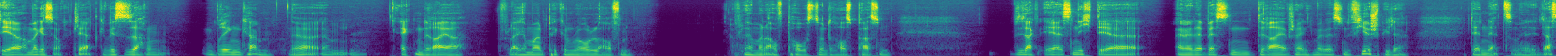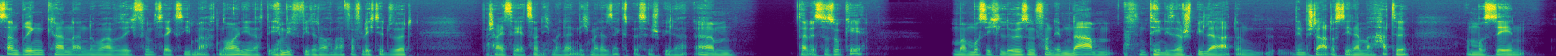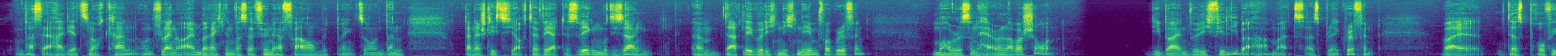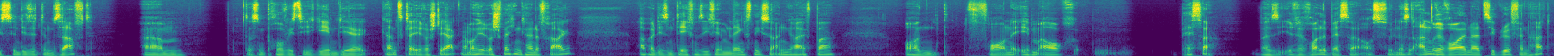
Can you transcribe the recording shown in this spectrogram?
der, haben wir gestern auch geklärt, gewisse Sachen bringen kann. Ja, ähm, Eckendreier, vielleicht mal ein Pick and Roll laufen, vielleicht mal aufposten und rauspassen. Sie sagt, er ist nicht der einer der besten drei, wahrscheinlich mal besten vier Spieler der Netz. Und wenn er das dann bringen kann, an Nummer 5, 6, 7, 8, 9, je nachdem, wie viel noch nachverpflichtet wird, wahrscheinlich ist er jetzt noch nicht mal der, nicht mal der sechstbeste Spieler, ähm, dann ist es okay. Und man muss sich lösen von dem Namen, den dieser Spieler hat und dem Status, den er mal hatte und muss sehen, was er halt jetzt noch kann und vielleicht noch einberechnen, was er für eine Erfahrung mitbringt. So, und dann, dann erschließt sich auch der Wert. Deswegen muss ich sagen, ähm, Dudley würde ich nicht nehmen vor Griffin. Morris und Harrell aber schon. Die beiden würde ich viel lieber haben als, als Blake Griffin, weil das Profis sind, die sind im Saft. Ähm, das sind Profis, die geben dir ganz klar ihre Stärken, haben auch ihre Schwächen, keine Frage. Aber die sind defensiv eben längst nicht so angreifbar. Und vorne eben auch besser, weil sie ihre Rolle besser ausfüllen. Das sind andere Rollen, als die Griffin hat.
